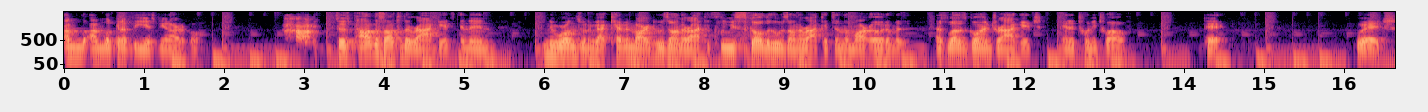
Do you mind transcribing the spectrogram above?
I'm I'm looking up the ESPN article. Huh. So it's Paul Gasol to the Rockets, and then New Orleans would have got Kevin Martin, who was on the Rockets, Luis Scola, who was on the Rockets, and Lamar Odom, as well as Goran Dragic, and a 2012 pick. Which,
